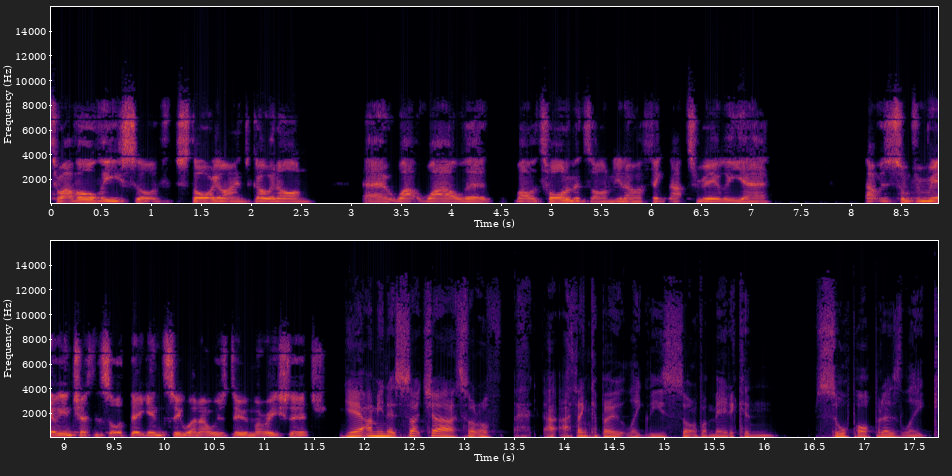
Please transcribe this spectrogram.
to have all these sort of storylines going on uh, while, while the while the tournament's on. You know, I think that's really uh, that was something really interesting to sort of dig into when I was doing my research. Yeah, I mean, it's such a sort of. I think about like these sort of American soap operas, like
